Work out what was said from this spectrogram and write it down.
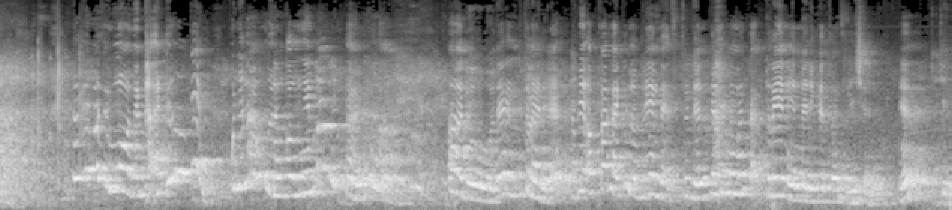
Tapi masih more than tak ada kan? Punya lama lah kau menyembang. Ha, Aduh, dan itulah dia. Eh. Tapi of course, I cannot blame that student because dia memang tak train in medical translation. Ya? Yeah? Okay.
